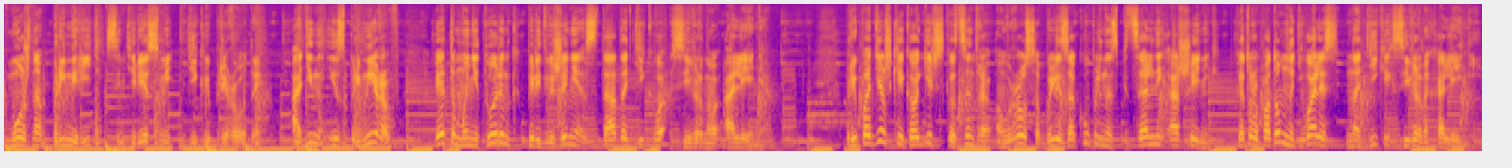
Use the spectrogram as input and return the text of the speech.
можно примирить с интересами дикой природы. Один из примеров – это мониторинг передвижения стада дикого северного оленя. При поддержке экологического центра Амвроса были закуплены специальные ошейники, которые потом надевались на диких северных оленей.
